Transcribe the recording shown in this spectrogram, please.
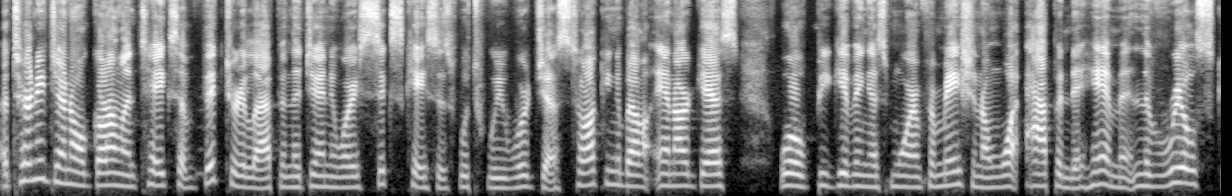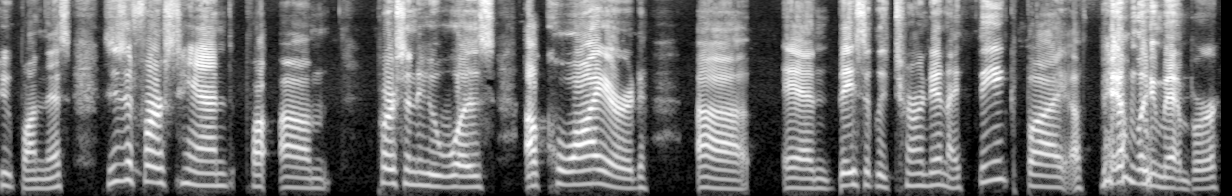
Attorney General Garland takes a victory lap in the January 6 cases, which we were just talking about, and our guest will be giving us more information on what happened to him and the real scoop on this. He's a firsthand um, person who was acquired. Uh, and basically turned in, I think, by a family member.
